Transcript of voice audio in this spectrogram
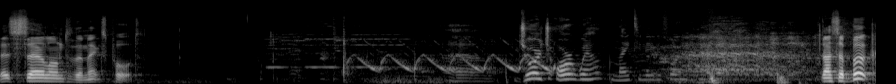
Let's sail on to the next port. George Orwell, 1984. That's a book.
